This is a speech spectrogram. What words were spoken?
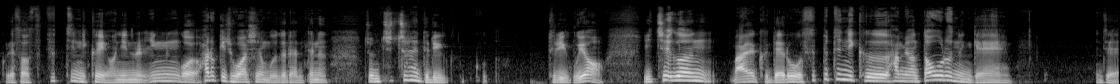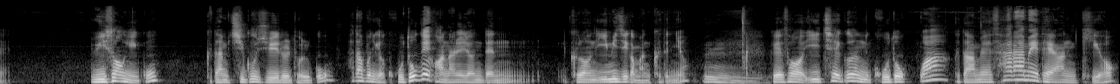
그래서 스푸트니크의 연인을 읽는 거 하루키 좋아하시는 분들한테는 좀 추천해 드리고 드리고요. 이 책은 말 그대로 스푸트니크 하면 떠오르는 게 이제 위성이고 그다음에 지구 주위를 돌고 하다 보니까 고독에 관련된 그런 이미지가 많거든요. 음. 그래서 이 책은 고독과 그 다음에 사람에 대한 기억,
